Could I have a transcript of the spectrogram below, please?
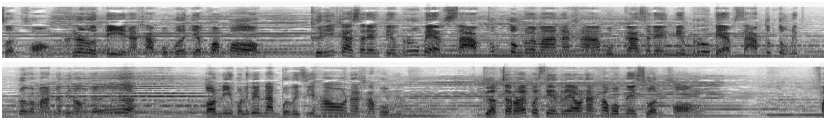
ส่วนของเครื่องดนตรีนะครับ ผมเพื่อเตรียมความพร้อม คืนนี้การแสดงเตรียมรูปแบบสามทุกตรงโดยประมาณนะครับผมการแสดงเตรียมรูปแบบสามทุกตรงโดยประมาณนะพี่น้องเด้อตอนนี้บริเวณด้านบนเวทีเฮ้านะครับ ผมเกือบจะร้อยเปอร์เซ็นต์แล้วนะครับ ผมในส่วนของ ไฟ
